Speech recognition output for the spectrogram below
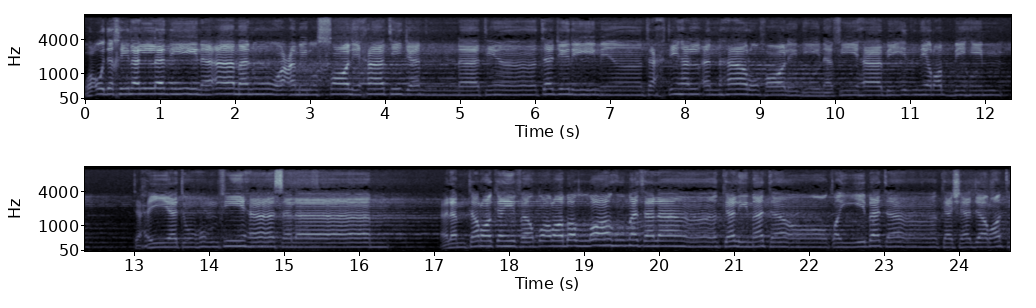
وأدخل الذين آمنوا وعملوا الصالحات جنات جنات تجري من تحتها الأنهار خالدين فيها بإذن ربهم تحيتهم فيها سلام. ألم تر كيف ضرب الله مثلا كلمة طيبة كشجرة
